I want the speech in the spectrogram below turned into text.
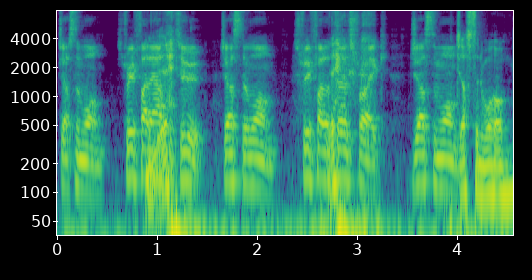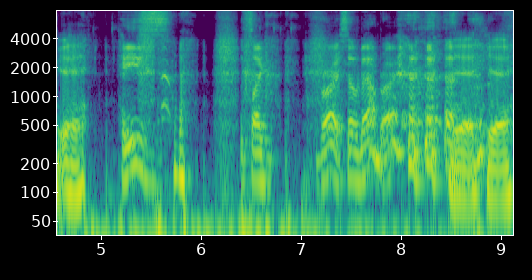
Justin Wong. Street Fighter Yeah. Alpha 2, Justin Wong. Street Fighter Third Strike, Justin Wong. Justin Wong, yeah, He's. It's like, bro, settle down, bro. yeah, yeah.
